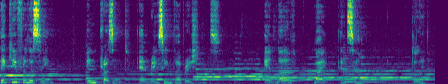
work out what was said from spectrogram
Thank you for listening, being present, and raising vibrations in love, light, and sound. Delana.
